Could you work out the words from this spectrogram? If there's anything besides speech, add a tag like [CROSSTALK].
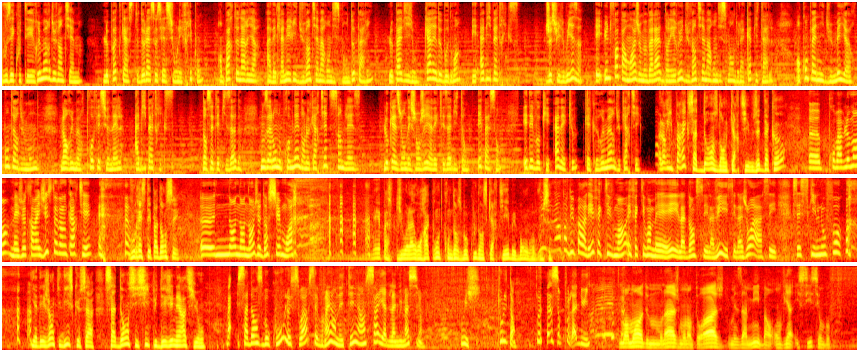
Vous écoutez Rumeurs du 20e, le podcast de l'association Les Fripons, en partenariat avec la mairie du 20e arrondissement de Paris, le pavillon Carré de Baudouin et Abby Patrix. Je suis Louise, et une fois par mois, je me balade dans les rues du 20e arrondissement de la capitale, en compagnie du meilleur conteur du monde, l'enrumeur professionnel Abby Patrix. Dans cet épisode, nous allons nous promener dans le quartier de Saint-Blaise, l'occasion d'échanger avec les habitants et passants et d'évoquer avec eux quelques rumeurs du quartier. Alors il paraît que ça danse dans le quartier, vous êtes d'accord? Euh, probablement, mais je travaille juste dans le quartier. [LAUGHS] Vous restez pas danser Euh, non, non, non, je danse chez moi. Mais parce que voilà, on raconte qu'on danse beaucoup dans ce quartier, mais bon, vous J'en ai entendu parler, effectivement, effectivement, mais hey, la danse, c'est la vie, c'est la joie, c'est, c'est ce qu'il nous faut. [LAUGHS] il y a des gens qui disent que ça, ça danse ici depuis des générations. Bah, ça danse beaucoup le soir, c'est vrai, en été. hein. Ça, il y a de l'animation. Oui, tout le temps. [LAUGHS] Surtout la nuit. Moi, moi, de mon âge, mon entourage, tous mes amis, ben, on vient ici si on veut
